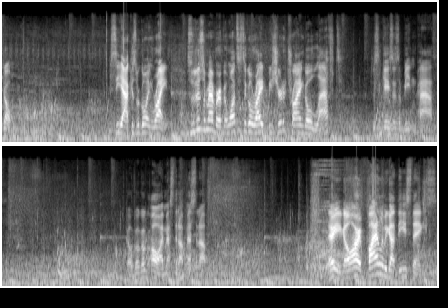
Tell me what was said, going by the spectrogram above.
Go. See, yeah, because we're going right. So just remember, if it wants us to go right, be sure to try and go left. Just in case there's a beaten path. Go, go, go. Oh, I messed it up, messed it up. There you go. All right, finally we got these things.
